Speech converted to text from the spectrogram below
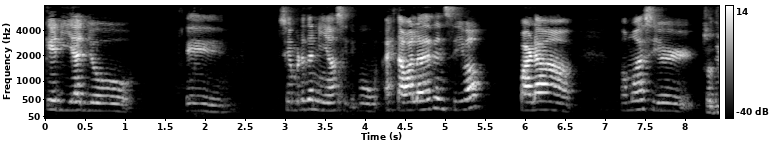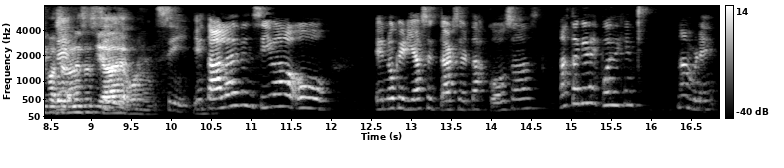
quería yo, eh, siempre tenía así, tipo, estaba a la defensiva para, vamos a decir, Satisfacer las necesidades sí. de ahorro. Sí, estaba a la defensiva o eh, no quería aceptar ciertas cosas. Hasta que después dije, no, hombre,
